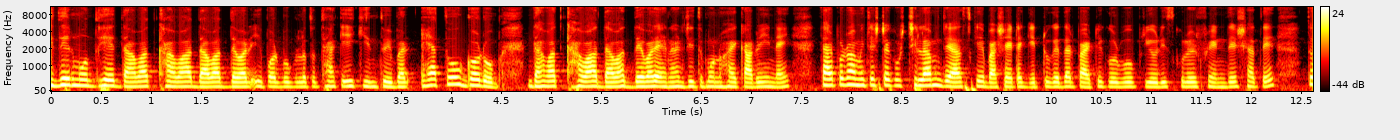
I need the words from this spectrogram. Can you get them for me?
ঈদের মধ্যে দাওয়াত খাওয়া, দাওয়াত দেওয়ার এই পর্বগুলো তো থাকেই, কিন্তু এবার এত গরম, দাওয়াত খাওয়া, দাওয়াত দেওয়ার এনার্জি তো মনে হয় কারোই নাই। তারপরেও আমি চেষ্টা করছিলাম যে আজকে বাসায় একটা গেট টুগেদার পার্টি করব প্রিয়র স্কুলের ফ্রেন্ডদের সাথে। তো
